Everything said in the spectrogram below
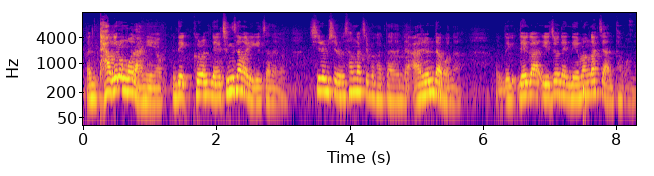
그러니까 다 그런 건 아니에요. 근데 그런 내가 증상을 얘기했잖아요. 시름시름 상가집에 갔다 왔는데 앓는다거나 내- 내가 예전에 내 맘 같지 않다거나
